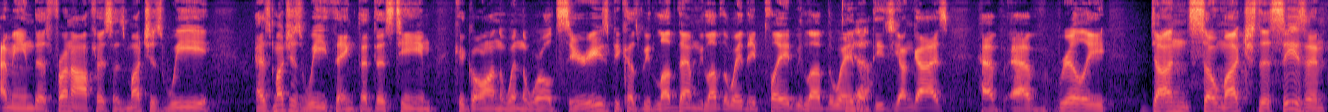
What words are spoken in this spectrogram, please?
I mean, the front office, as much as we as much as we think that this team could go on to win the World Series because we love them, we love the way they played, we love the way Yeah. that these young guys have have really done so much this season.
